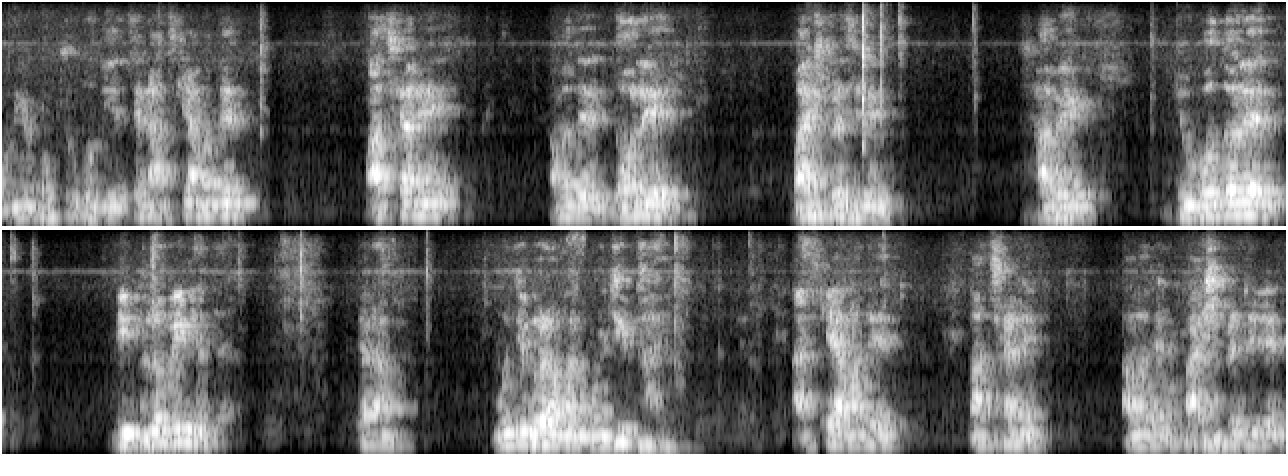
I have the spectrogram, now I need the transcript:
উনিও বক্তব্য দিয়েছেন। আজকে আমাদের মাঝখানে আমাদের দলের ভাইস প্রেসিডেন্ট সাবেক যুব দলের বিপ্লবী নেতা যারা মুজিবুর রহমান মুজিব ভাই আজকে আমাদের মাঝখানে আমাদের ভাইস প্রেসিডেন্ট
